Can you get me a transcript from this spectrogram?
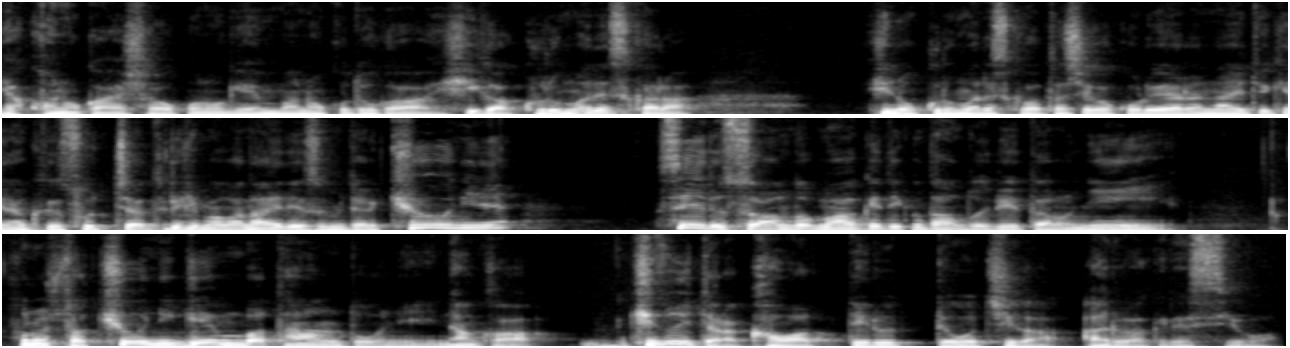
いや、この会社はこの現場のことが、火が車ですから、火の車ですから私がこれやらないといけなくて、そっちやってる暇がないですみたいな、急にね、セールスマーケティング担当入れたのに、その人は急に現場担当になんか気づいたら変わってるってオチがあるわけですよ。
